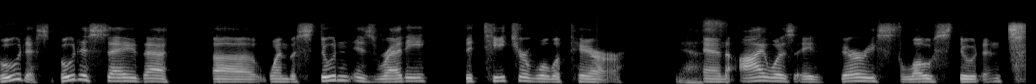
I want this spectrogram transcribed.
buddhists buddhists say that uh when the student is ready the teacher will appear yes. and i was a very slow student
